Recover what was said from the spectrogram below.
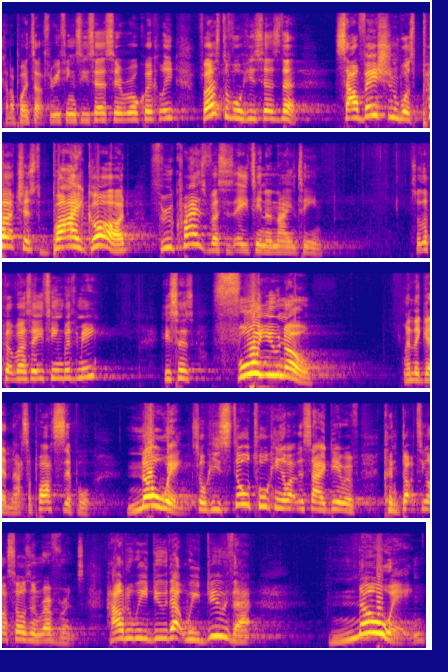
Can I point out three things he says here, real quickly? First of all, he says that salvation was purchased by God through Christ, verses 18 and 19. So look at verse 18 with me. He says, For you know, and again, that's a participle, knowing. So he's still talking about this idea of conducting ourselves in reverence. How do we do that? We do that knowing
